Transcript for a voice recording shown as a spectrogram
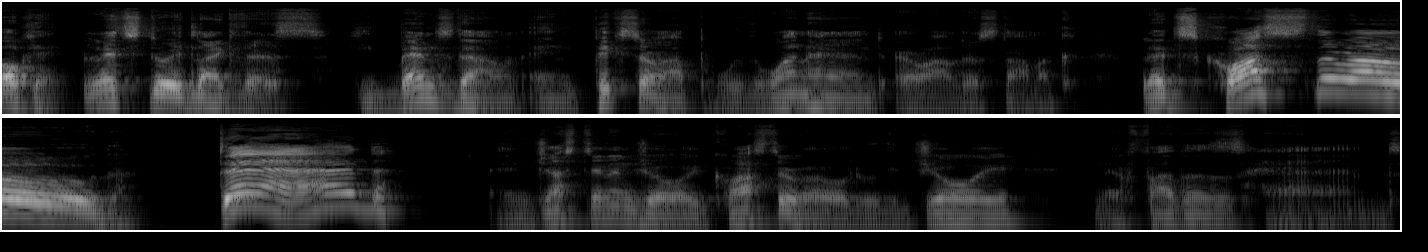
Okay, let's do it like this. He bends down and picks her up with one hand around her stomach. Let's cross the road! Dad! And Justin and Joy cross the road with Joy in her father's hand.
